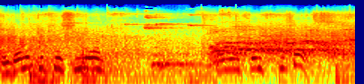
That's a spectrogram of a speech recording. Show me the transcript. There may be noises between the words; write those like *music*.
Und damit gibt es hier einen fünften Satz.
